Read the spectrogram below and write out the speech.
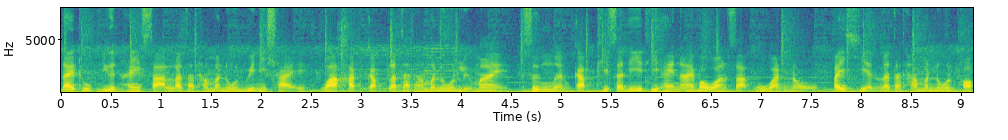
ได้ถูกยื่นให้สารรัฐธรรมนูญวินิจฉัย ว่าขัดกับรัฐธรรมนูญหรือไม่ ซึ่งเหมือนกับทฤษฎีที่ให้นายบวรศักดิ์อุวันโน ไปเขียนรัฐธรรมนูญเพราะ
